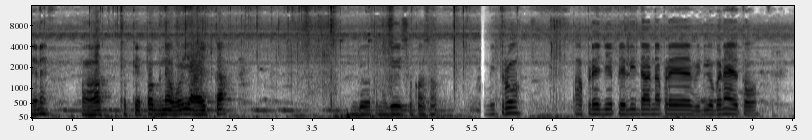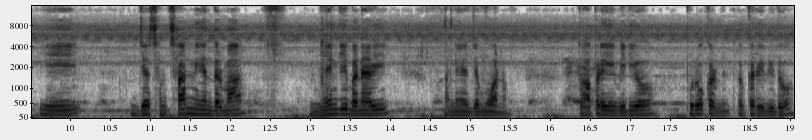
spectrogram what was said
છે ને? હાથ કે પગના હોય આ હાડકા. જો તમે જોઈ શકો છો. મિત્રો, આપણે જે પહેલી દાન આપણે વીડિયો બનાવ્યો હતો એ જે સંસારની અંદરમાં મેંગી બનાવી અને જમવાનો. તો આપણે એ વીડિયો પૂરો કર- કરી દીધો.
